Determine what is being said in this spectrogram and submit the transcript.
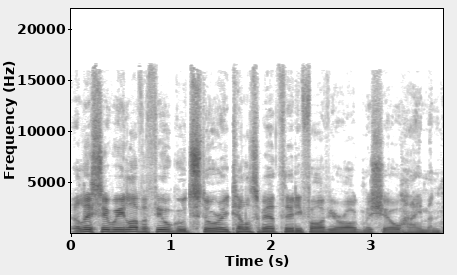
Alicia, we love a feel good story. Tell us about 35 year old Michelle Heyman.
